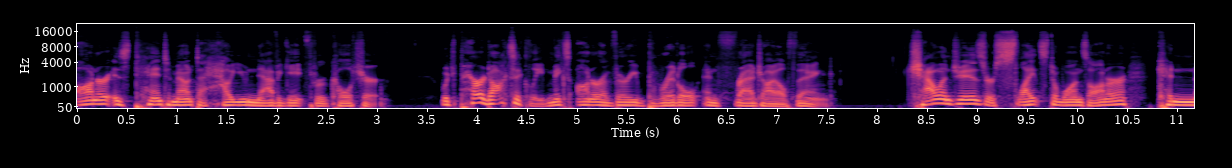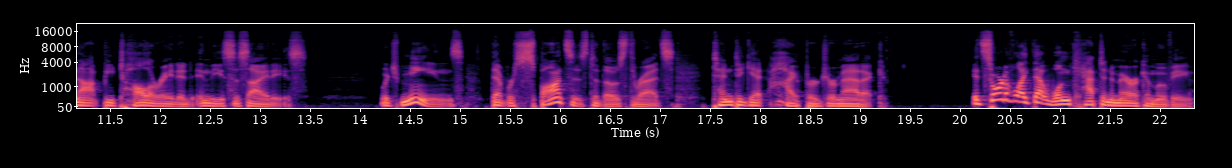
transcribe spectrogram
honor is tantamount to how you navigate through culture, which paradoxically makes honor a very brittle and fragile thing. Challenges or slights to one's honor cannot be tolerated in these societies which means that responses to those threats tend to get hyper dramatic. It's sort of like that one Captain America movie,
